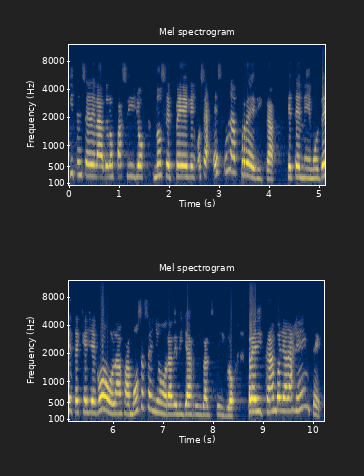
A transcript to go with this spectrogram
quítense de, la, de los pasillos, no se peguen. O sea, es una prédica que tenemos desde que llegó la famosa señora de Villarriba al siglo, predicándole a la gente,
